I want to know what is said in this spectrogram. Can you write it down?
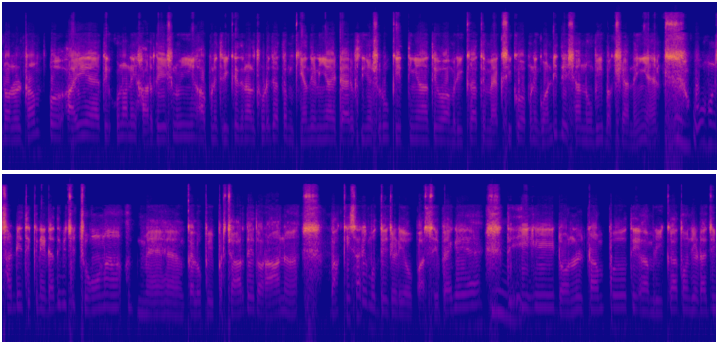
ਡੋਨਲਡ ਟਰੰਪ ਆਏ ਹੈ ਤੇ ਉਹਨਾਂ ਨੇ ਹਰ ਦੇਸ਼ ਨੂੰ ਹੀ ਆਪਣੇ ਤਰੀਕੇ ਦੇ ਨਾਲ ਥੋੜਾ ਜਿਹਾ ਧਮਕੀਆਂ ਦੇਣੀਆਂ ਇਹ ਟੈਰਿਫ ਦੀਆਂ ਸ਼ੁਰੂ ਕੀਤੀਆਂ ਤੇ ਉਹ ਅਮਰੀਕਾ ਤੇ ਮੈਕਸੀਕੋ ਆਪਣੇ ਗੁਆਂਢੀ ਦੇਸ਼ਾਂ ਨੂੰ ਵੀ ਬਖਸ਼ਿਆ ਨਹੀਂ ਹੈ। ਉਹ ਹੁਣ ਸਾਡੇ ਇੱਥੇ ਕੈਨੇਡਾ ਦੇ ਵਿੱਚ ਚੋਣ ਮੈਂ ਕਹ ਵੀ ਪ੍ਰਚਾਰ ਦੇ ਦੌਰਾਨ ਬਾਕੀ ਸਾਰੇ ਮੁੱਦੇ ਜਿਹੜੇ ਉਹ ਪਾਸੇ ਪੈ ਗਏ ਹੈ। ਤੇ ਇਹ ਡੋਨਲਡ ਟਰੰਪ ਤੇ ਅਮਰੀਕਾ ਤੋਂ ਜਿਹੜਾ ਜੀ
